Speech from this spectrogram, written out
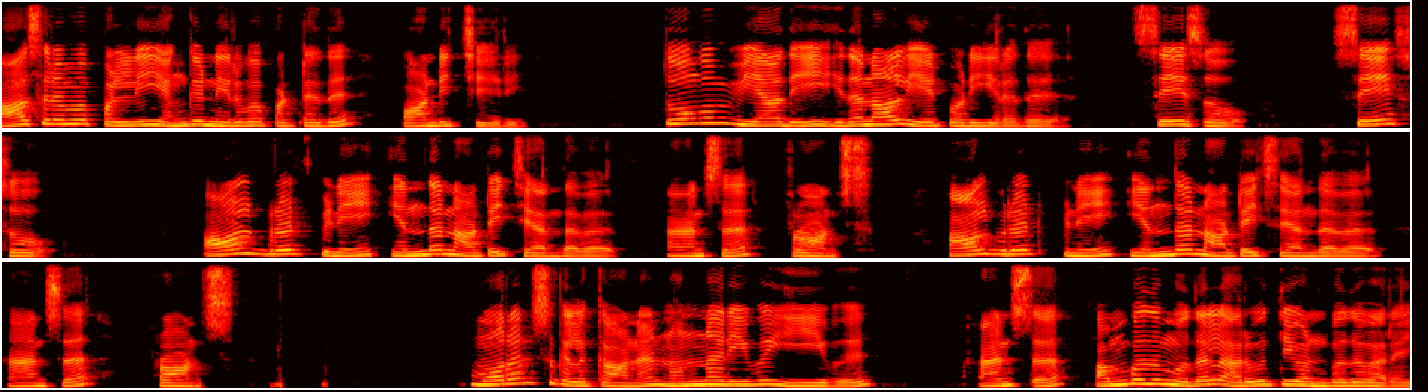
ஆசிரம பள்ளி எங்கு நிறுவப்பட்டது? பாண்டிச்சேரி. தூங்கும் வியாதி இதனால் ஏற்படுகிறது. சேசோ. சேசோ. ஆல்பிரட் பினே எந்த நாட்டைச் சேர்ந்தவர்? ஆன்சர் பிரான்ஸ் ஆல்பிரட் பினே எந்த நாட்டைச் சேர்ந்தவர்? ஆன்சர் பிரான்ஸ் மொரன்ஸ்களுக்கான நுண்ணறிவு ஈவு. ஆன்சர் ஐம்பது முதல் அறுபத்தி ஒன்பது வரை.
